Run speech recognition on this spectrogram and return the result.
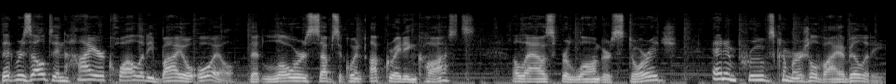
that result in higher quality bio-oil that lowers subsequent upgrading costs, allows for longer storage, and improves commercial viability.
